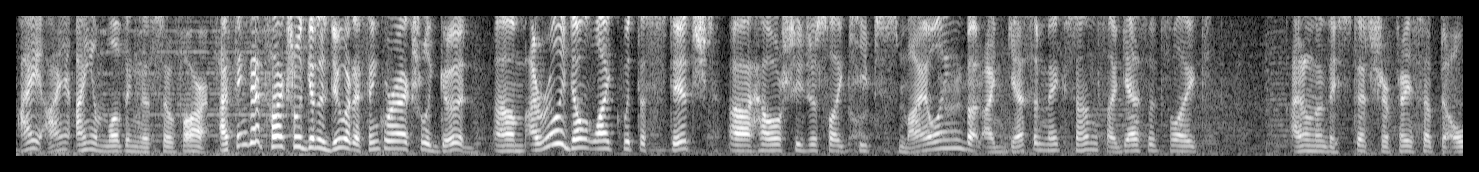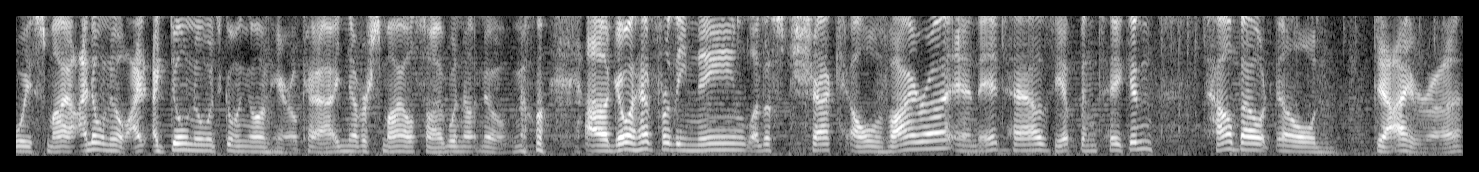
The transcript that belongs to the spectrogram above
I, I, I am loving this so far. I think that's actually going to do it. I think we're actually good. Um, I really don't like with the Stitched, uh, how she just like keeps smiling, but I guess it makes sense. I guess it's like I don't know, they stitched her face up to always smile. I don't know. I, I don't know what's going on here, okay? I never smile, so I would not know. No. Uh, go ahead for the name. Let us check Elvira, and it has, yep, been taken. How about Eldira?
